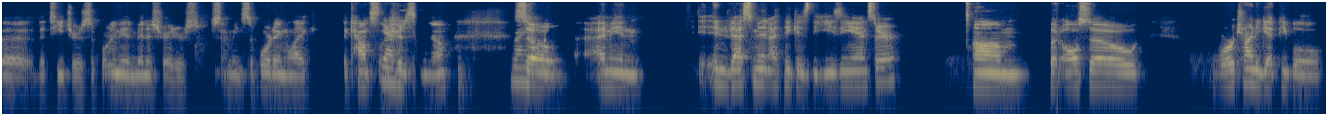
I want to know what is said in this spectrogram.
the the teachers, supporting the administrators. I mean, supporting like the counselors. Yeah. You know. Right. So I mean, investment I think is the easy answer, um, but also we're trying to get people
